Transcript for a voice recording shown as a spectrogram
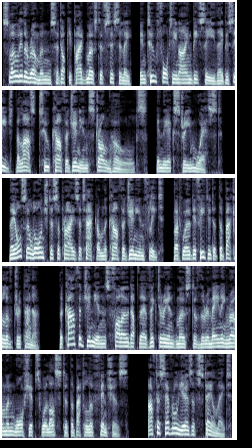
Slowly the Romans had occupied most of Sicily, in 249 BC they besieged the last two Carthaginian strongholds, in the extreme west. They also launched a surprise attack on the Carthaginian fleet, but were defeated at the Battle of Drepana. The Carthaginians followed up their victory and most of the remaining Roman warships were lost at the Battle of Phintias. After several years of stalemate,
